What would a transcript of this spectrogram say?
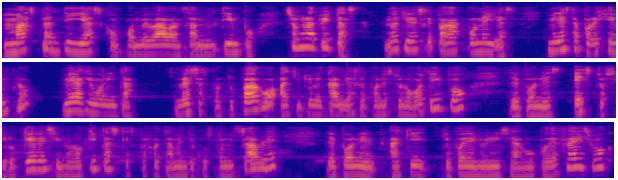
más plantillas conforme va avanzando el tiempo. Son gratuitas, no tienes que pagar por ellas. Mira esta, por ejemplo. Mira qué bonita. Gracias por tu pago. Aquí tú le cambias, le pones tu logotipo. Le pones esto si lo quieres, si no lo quitas, que es perfectamente customizable. Le ponen aquí que pueden unirse al grupo de Facebook.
